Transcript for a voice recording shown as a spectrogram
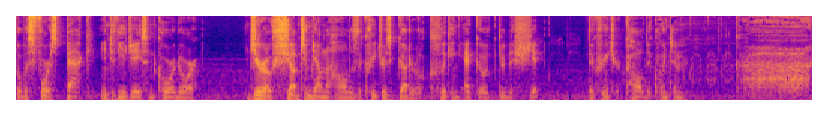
but was forced back into the adjacent corridor. Jiro shoved him down the hall as the creature's guttural clicking echoed through the ship. The creature called to Quintum. Come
